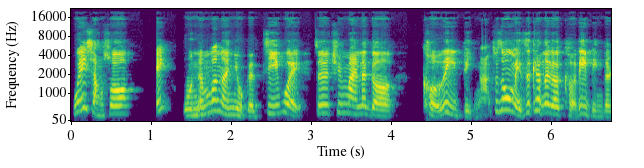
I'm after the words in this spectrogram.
我也想说，哎，我能不能有个机会，就是去卖那个可丽饼啊？就是我每次看那个可丽饼的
